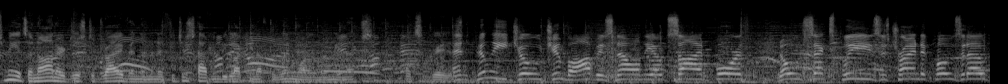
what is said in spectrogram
to me, it's an honor just to drive in them. And if you just happen to be lucky enough to win one of them, I mean, that's that's the greatest. And Billy Joe Jimbob is now on the outside fourth. No sex, please, is trying to close it out.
